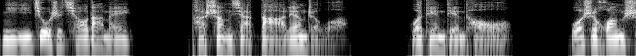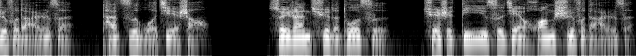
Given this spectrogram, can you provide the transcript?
你就是乔大梅？他上下打量着我。我点点头。我是黄师傅的儿子。他自我介绍。虽然去了多次，却是第一次见黄师傅的儿子。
